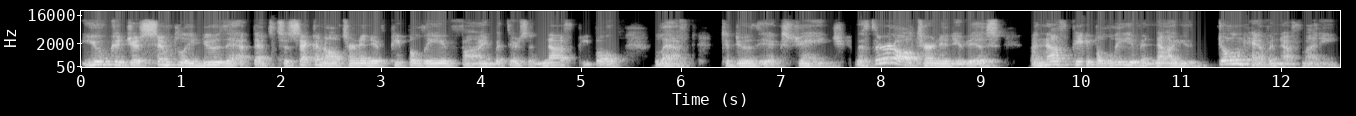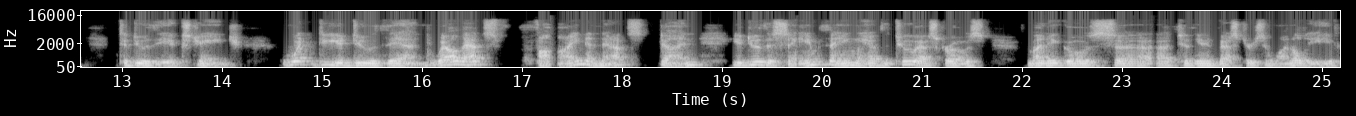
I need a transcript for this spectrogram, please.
you could just simply do that. That's the second alternative. People leave, fine, but there's enough people left to do the exchange. The third alternative is enough people leave and now you don't have enough money to do the exchange. What do you do then? Well, that's fine and that's done. You do the same thing. You have the two escrows money goes uh, to the investors who want to leave,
